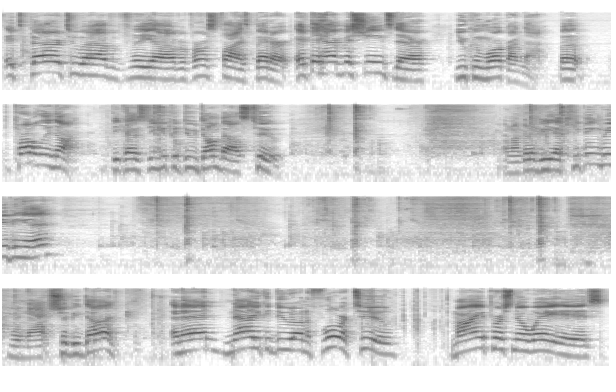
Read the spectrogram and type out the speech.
it's better to have the uh, reverse flies better. If they have machines there, you can work on that. But probably not, because you could do dumbbells too. And I'm going to be uh, keeping breathing in. And that should be done. And then now you can do it on the floor too. My personal way is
